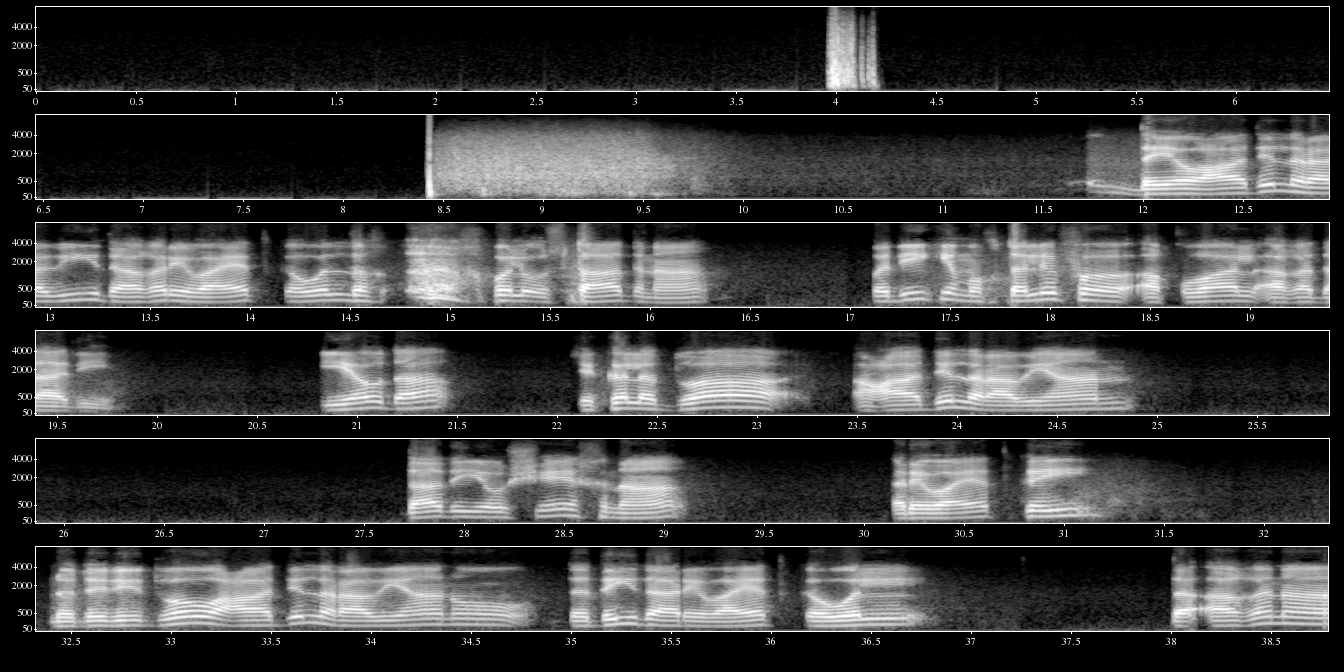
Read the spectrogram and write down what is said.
د یو عادل راوی دا غ روایت کول د خپل استاد نه پدې کې مختلف اقوال هغه دادي یو دا چې کله دوا عادل راویان دا د یو شیخ نه روایت کوي نو د دې دوو عادل راویانو د دې دا روایت کول د اغنا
